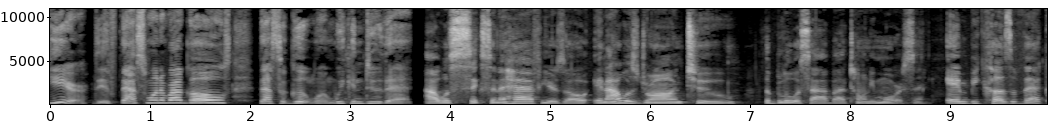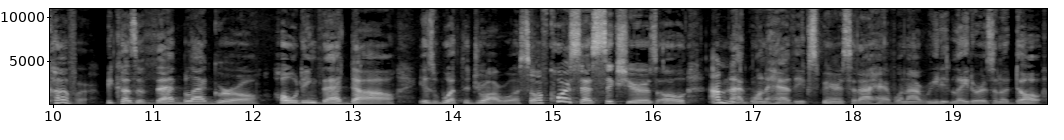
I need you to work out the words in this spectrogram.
year. If that's one of our goals, that's a good one. We can do that. I was six and a half years old and I was drawn to The Bluest Eye by Toni Morrison. And because of that cover, because of that black girl holding that doll is what the draw was. So, of course, at six years old, I'm not going to have the experience that I have when I read it later as an adult.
